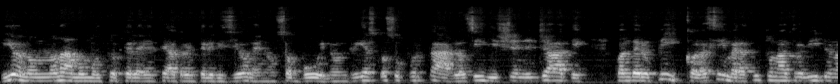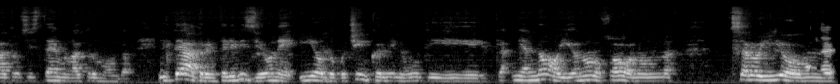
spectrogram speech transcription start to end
Io non, non amo molto il tele, teatro in televisione, non so voi, non riesco a sopportarlo. Sì, gli sceneggiati quando ero piccola, sì, ma era tutto un altro video, un altro sistema, un altro mondo. Il teatro in televisione, io dopo cinque minuti mi annoio, non lo so, non sarò io. Mm, è,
